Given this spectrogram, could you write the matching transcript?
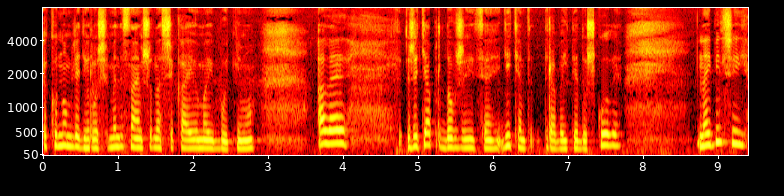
економлять гроші. Ми не знаємо, що нас чекає в майбутньому. Але життя продовжується, дітям треба йти до школи. Найбільший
